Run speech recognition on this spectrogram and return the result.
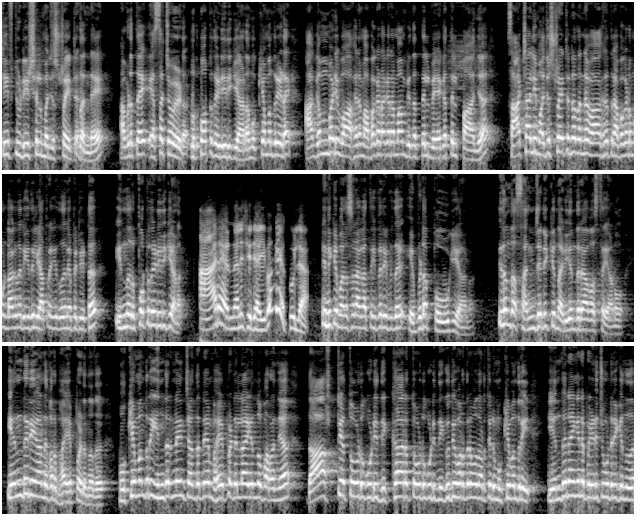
ചീഫ് ജുഡീഷ്യൽ മജിസ്ട്രേറ്റ് തന്നെ അവിടുത്തെ എസ് എച്ച് ഒയുടെ റിപ്പോർട്ട് തേടിയിരിക്കുകയാണ്. മുഖ്യമന്ത്രിയുടെ അകമ്പടി വാഹനം അപകടകരമാം വിധത്തിൽ വേഗത്തിൽ പാഞ്ഞ് സാക്ഷാലി മജിസ്ട്രേറ്റിന്റെ തന്നെ വാഹനത്തിന് അപകടം ഉണ്ടാകുന്ന രീതിയിൽ യാത്ര ചെയ്തതിനെ പറ്റിയിട്ട് ഇന്ന് റിപ്പോർട്ട് തേടിയിരിക്കുകയാണ്. ആരായിരുന്നാലും ശരിയായി ഇവ കേൾക്കൂല എനിക്ക് മനസ്സിലാകാത്ത ഇവർ ഇവിടെ എവിടെ പോവുകയാണ്? ഇതെന്താ സഞ്ചരിക്കുന്ന അടിയന്തരാവസ്ഥയാണോ? എന്തിനെയാണ് ഇവർ ഭയപ്പെടുന്നത്? മുഖ്യമന്ത്രി ഇന്ദ്രനെയും ചന്ദ്രനെയും ഭയപ്പെടില്ല എന്ന് പറഞ്ഞ് ധാർഷ്ട്യത്തോടുകൂടി ധിക്കാരത്തോടുകൂടി നികുതി വർധനവ് നടത്തിയൊരു മുഖ്യമന്ത്രി എന്തിനാ ഇങ്ങനെ പേടിച്ചുകൊണ്ടിരിക്കുന്നത്?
